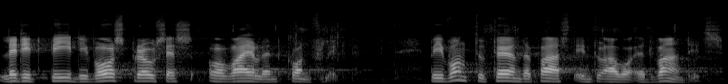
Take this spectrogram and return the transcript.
Let it be divorce process or violent conflict. We want to turn the past into our advantage.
